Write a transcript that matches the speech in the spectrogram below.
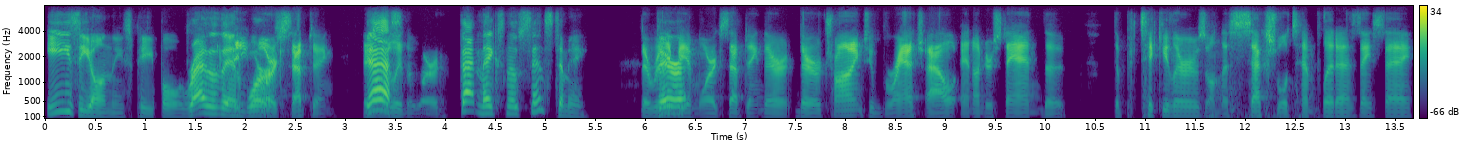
easy on these people rather than worse. More accepting is yes, really the word. That makes no sense to me. They're really they're, being more accepting. They're they're trying to branch out and understand the the particulars on the sexual template, as they say.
